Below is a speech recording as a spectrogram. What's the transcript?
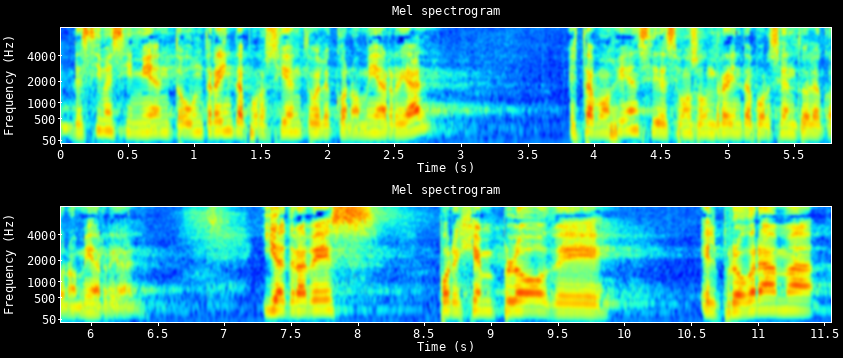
decime cimiento, un 30% de la economía real. ¿Estamos bien si decimos un 30% de la economía real? Y a través, por ejemplo, del el programa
